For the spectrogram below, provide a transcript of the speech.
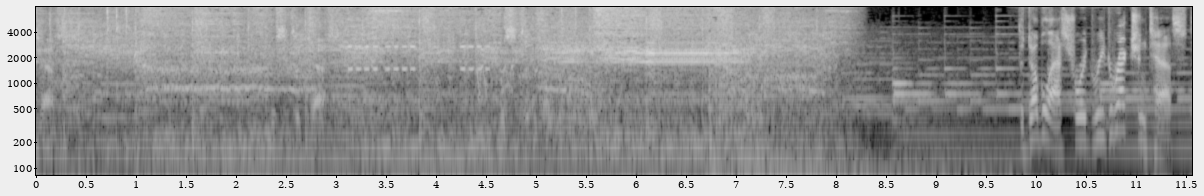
test. This is a test. This is a test. The Double Asteroid Redirection Test.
